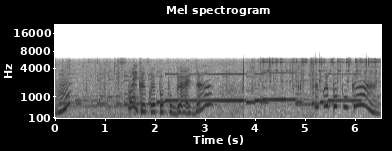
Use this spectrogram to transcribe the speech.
М? Ой, какой попугай, да? Какой попугай?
